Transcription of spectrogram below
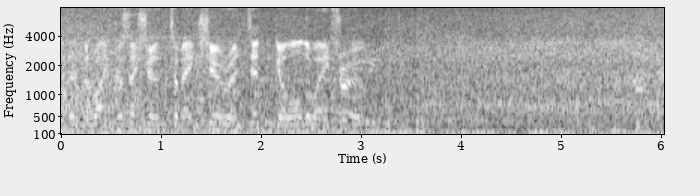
And in the right position to make sure it didn't go all the way through. Well, the defenders know they need to get... And to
